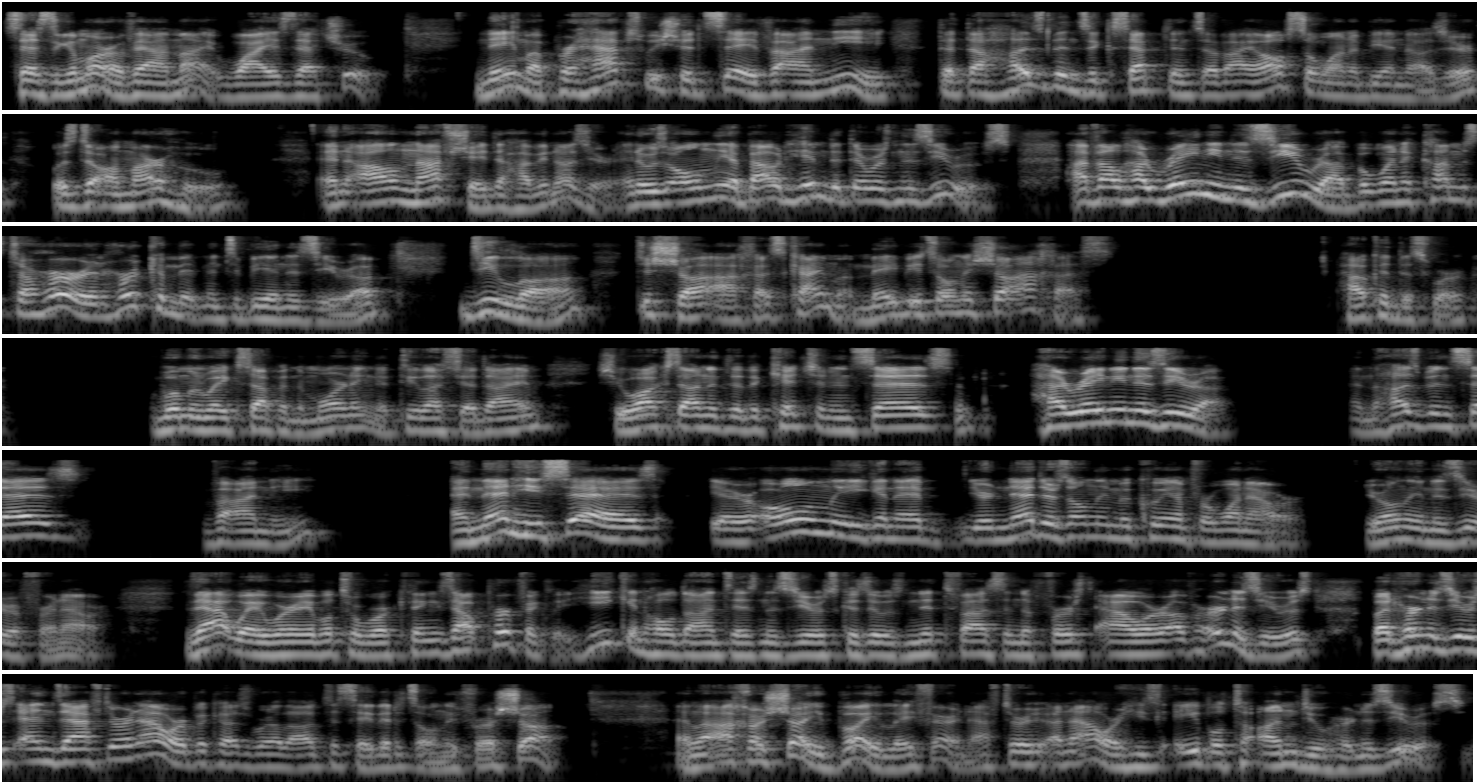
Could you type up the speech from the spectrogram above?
Says the Gemara, Va'amai. Why is that true? Nema, perhaps we should say Va'ani, that the husband's acceptance of I also want to be a Nazir was the Amarhu, and al nafshe the havi nazir, and it was only about him that there was nazirus. Aval hareini nazira, but when it comes to her and her commitment to be a nazira, dila desha achas kaima. Maybe it's only shah achas. How could this work? Woman wakes up in the morning, Natilas Yadayim. She walks down into the kitchen and says, Hareini Nazira. And the husband says, Va'ani. And then he says, You're only gonna, your neder's only Mekuyam for one hour. You're only in a Nazira for an hour. That way, we're able to work things out perfectly. He can hold on to his Naziris because it was Nitfas in the first hour of her Naziris, but her Naziris ends after an hour because we're allowed to say that it's only for a Shah. And la'achar shayi boy lefer. And after an hour, he's able to undo her nazirus.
